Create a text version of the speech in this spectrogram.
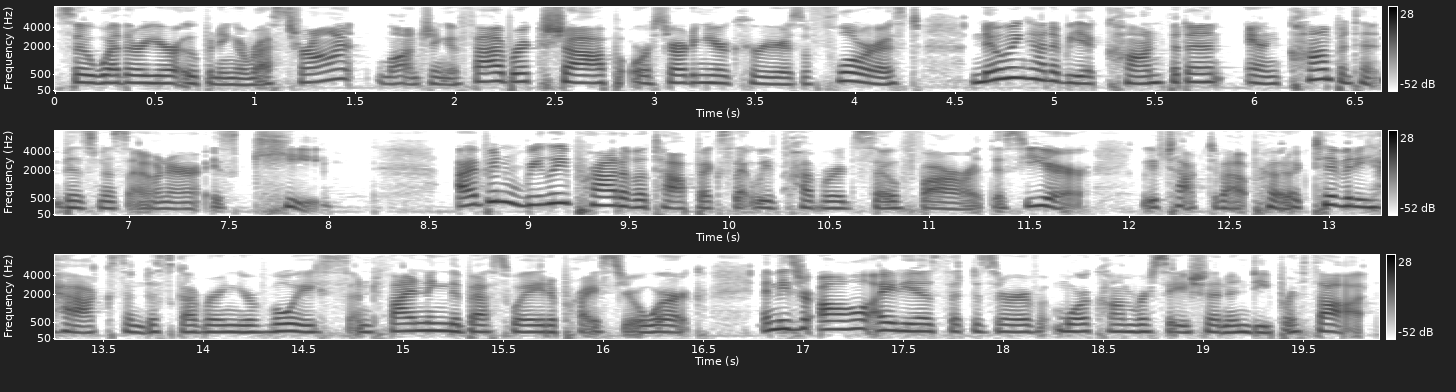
So, whether you're opening a restaurant, launching a fabric shop, or starting your career as a florist, knowing how to be a confident and competent business owner is key. I've been really proud of the topics that we've covered so far this year. We've talked about productivity hacks and discovering your voice and finding the best way to price your work. And these are all ideas that deserve more conversation and deeper thought.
